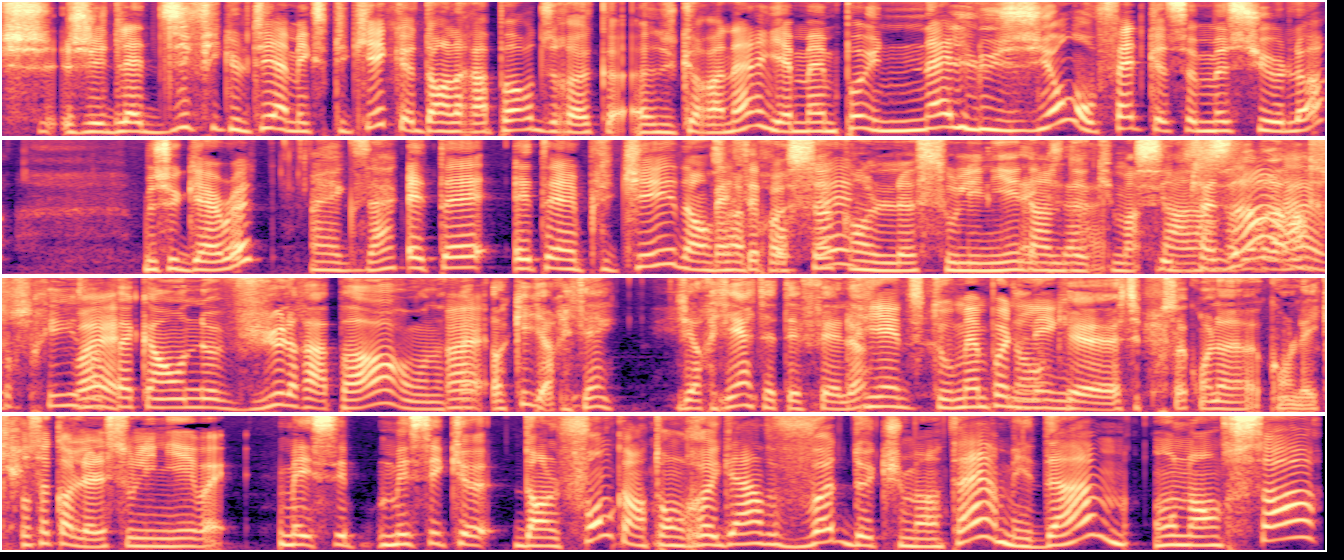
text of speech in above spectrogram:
j'ai de la difficulté à m'expliquer que dans le rapport du, euh, du coroner, il n'y a même pas une allusion au fait que ce monsieur-là, M. Garrett, Exact. était, était impliqué dans Ben, un c'est pour procès. ça qu'on l'a souligné dans le document. C'est bizarre. surprise. Ouais. En fait, quand on a vu le rapport, on a fait, Ouais. OK, il n'y a rien. Il n'y a rien à cet effet-là. Rien du tout, même pas une Donc, ligne. euh, c'est pour ça qu'on l'a, qu'on l'a C'est écrit. pour ça qu'on l'a souligné, ouais. Mais c'est, mais c'est que, dans le fond, quand on regarde votre documentaire, mesdames, on en ressort.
